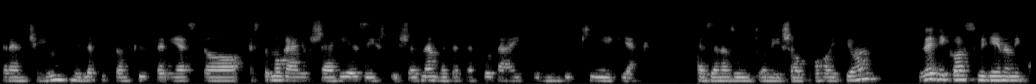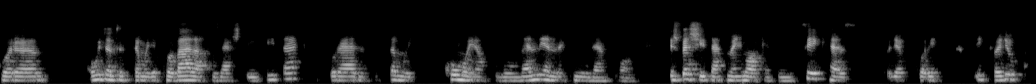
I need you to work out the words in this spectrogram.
szerencsém, hogy le tudtam küzdeni ezt a, ezt a magányosság érzést, és ez nem vezetett odáig, hogy mindig kiégjek ezen az úton, és abba hagyjam. Az egyik az, hogy én amikor úgy döntöttem, hogy akkor vállalkozást építek, akkor eldöntöttem, hogy komolyan fogom venni ennek minden pont. És besétáltam egy marketing céghez, hogy akkor itt, itt vagyok,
